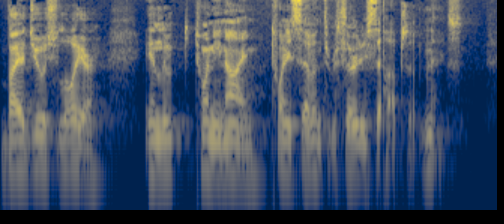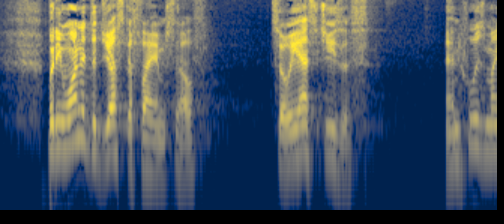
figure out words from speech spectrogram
by a Jewish lawyer in Luke 29, 27 through 37 pops up next. But he wanted to justify himself, so he asked Jesus, And who is my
